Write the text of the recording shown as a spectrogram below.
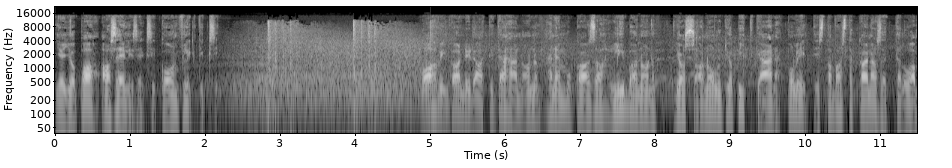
ja jopa aseelliseksi konfliktiksi. Vahvin kandidaatti tähän on hänen mukaansa Libanon, jossa on ollut jo pitkään poliittista vastakkainasettelua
